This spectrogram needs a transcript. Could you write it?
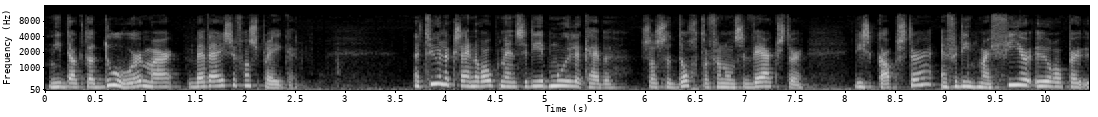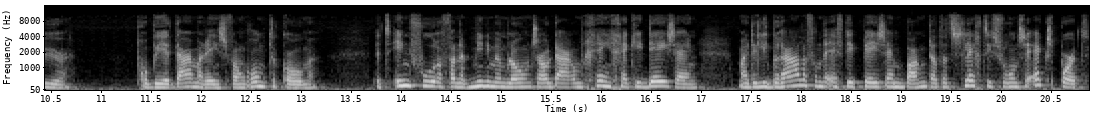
Niet dat ik dat doe hoor, maar bij wijze van spreken. Natuurlijk zijn er ook mensen die het moeilijk hebben. Zoals de dochter van onze werkster. Die is kapster en verdient maar 4 euro per uur. Probeer daar maar eens van rond te komen. Het invoeren van het minimumloon zou daarom geen gek idee zijn. Maar de liberalen van de FDP zijn bang dat het slecht is voor onze export.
